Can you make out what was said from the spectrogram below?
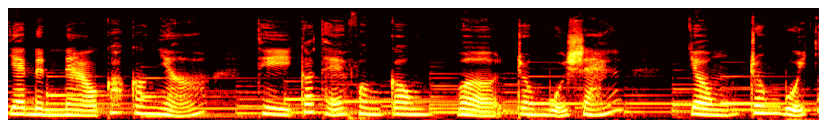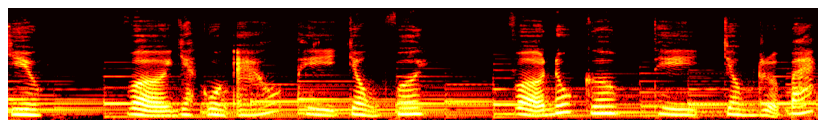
gia đình nào có con nhỏ thì có thể phân công vợ trong buổi sáng, chồng trong buổi chiều. Vợ giặt quần áo thì chồng phơi, vợ nấu cơm thì chồng rửa bát,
